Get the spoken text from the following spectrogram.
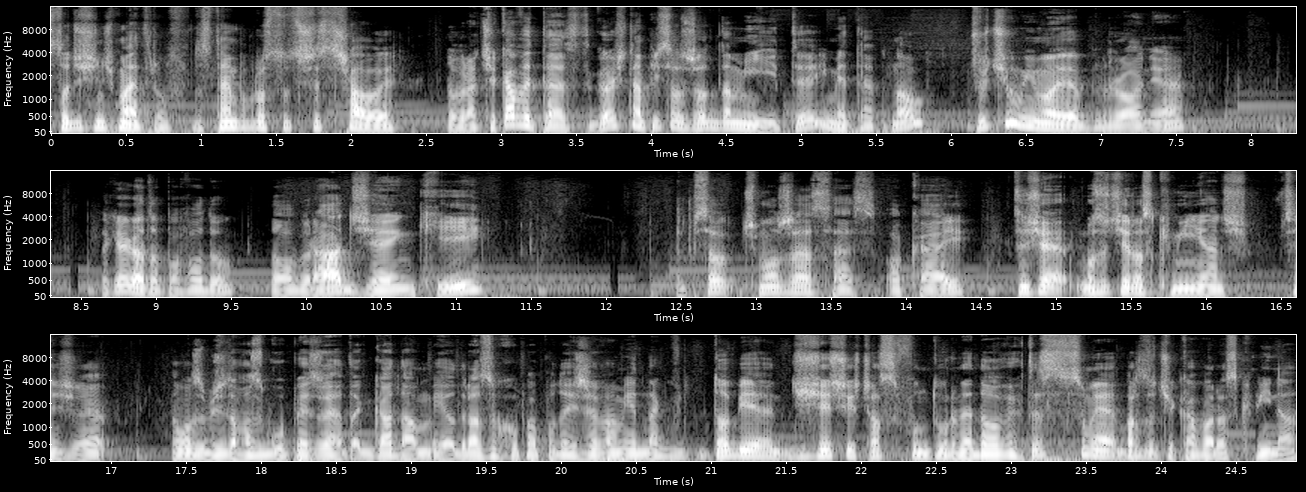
110 metrów. Dostałem po prostu trzy strzały. Dobra, ciekawy test. Gość napisał, że odda mi ity i mnie tepnął. Rzucił mi moje bronie. Z jakiego to powodu? Dobra, dzięki. Napisał, czy może SS, okej. W sensie, możecie rozkminiać, w sensie, to może być dla was głupie, że ja tak gadam i od razu chłopa podejrzewam, jednak w dobie dzisiejszych czasów unturnetowych to jest w sumie bardzo ciekawa rozkmina.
